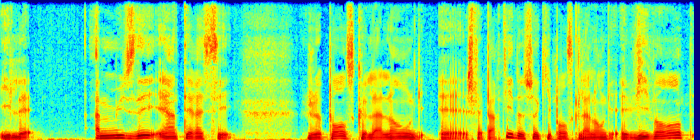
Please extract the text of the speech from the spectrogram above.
il est amusé et intéressé. Je pense que la langue est, je fais partie de ceux qui pensent que la langue est vivante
